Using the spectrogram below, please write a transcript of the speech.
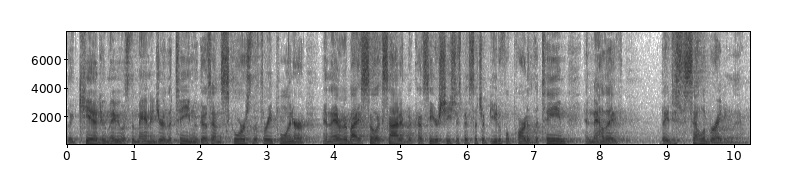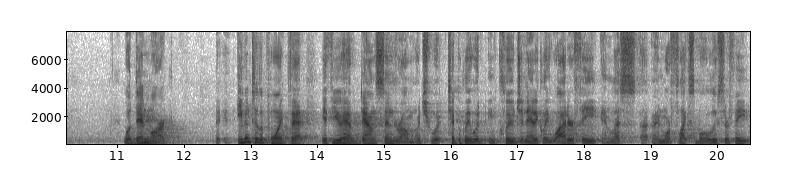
the kid who maybe was the manager of the team who goes out and scores the three pointer, and everybody's so excited because he or she's just been such a beautiful part of the team, and now they've they're just celebrating them. Well, Denmark, even to the point that if you have Down syndrome, which would, typically would include genetically wider feet and less uh, and more flexible, looser feet,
